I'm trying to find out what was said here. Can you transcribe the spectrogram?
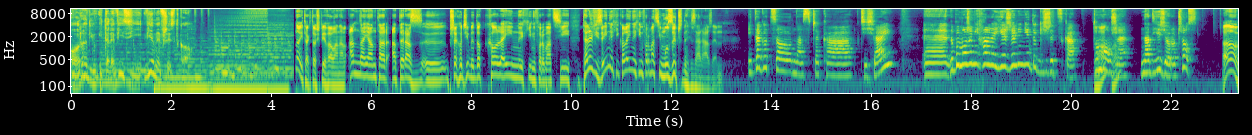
O radiu i telewizji wiemy wszystko. No i tak to śpiewała nam Anna Jantar, a teraz yy, przechodzimy do kolejnych informacji telewizyjnych i kolejnych informacji muzycznych zarazem. I tego, co nas czeka dzisiaj. E, no bo może Michale, jeżeli nie do Giżycka, to no, może no. nad jezioro Czos. O,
